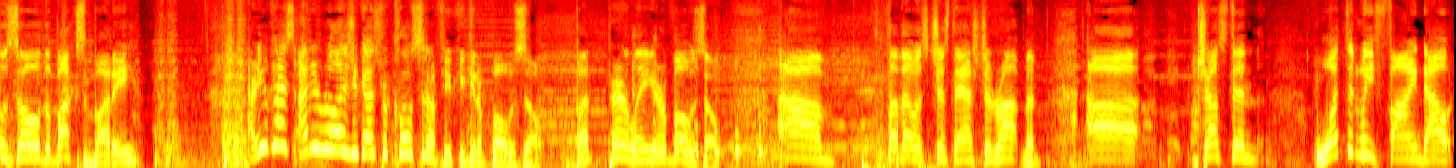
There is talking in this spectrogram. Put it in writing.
Bozo the Bucks buddy. Are you guys? I didn't realize you guys were close enough. You could get a Bozo, but apparently you're a Bozo. um, thought that was just Ashton Rotman. Uh, Justin, what did we find out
